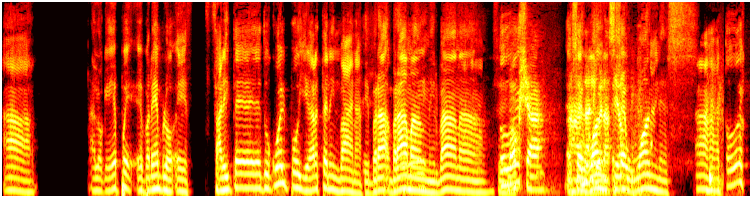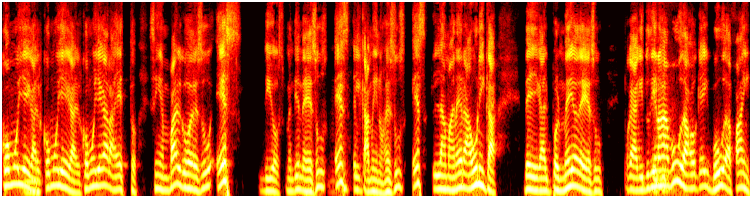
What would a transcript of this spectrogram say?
a, a, lo que es, pues, eh, por ejemplo, es salirte de tu cuerpo y llegar hasta Nirvana. Brahman, Nirvana. Todo ese, oneness. Ajá, todo es cómo llegar, cómo llegar, cómo llegar a esto. Sin embargo, Jesús es Dios, ¿me entiendes? Jesús es el camino, Jesús es la manera única de llegar por medio de Jesús. Porque aquí tú tienes a Buda, ok, Buda, fine.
